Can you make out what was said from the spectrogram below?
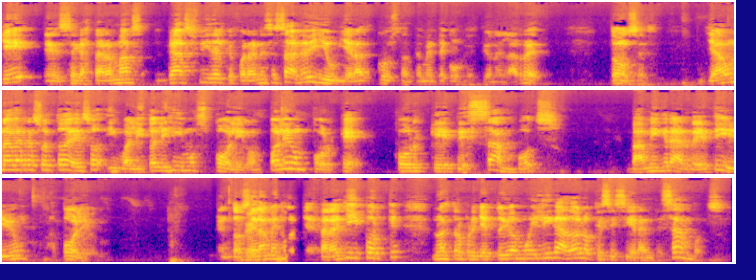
que eh, se gastara más gas fee del que fuera necesario y hubiera constantemente congestión en la red. Entonces, ya una vez resuelto eso, igualito elegimos Polygon. Polygon, ¿por qué? Porque de Sandbox va a migrar de Ethereum a Polygon. Entonces era mejor estar allí porque nuestro proyecto iba muy ligado a lo que se hiciera en The Sandbox.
